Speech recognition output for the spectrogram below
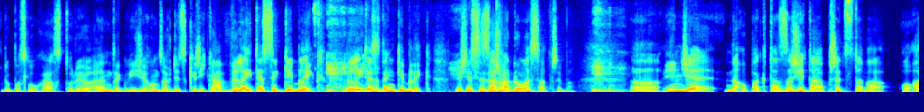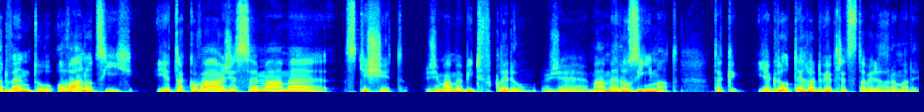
Kdo poslouchá Studio N, tak ví, že Honza vždycky říká, vylejte si kyblik, vylejte si ten kyblik, ještě si zařvat do lesa třeba. Uh, jenže naopak ta zažitá představa o adventu, o Vánocích je taková, že se máme stišit, že máme být v klidu, že máme rozjímat. Tak jak jdou tyhle dvě představy dohromady?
